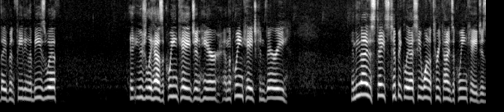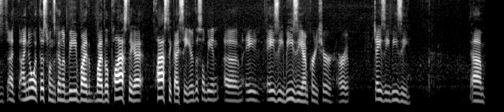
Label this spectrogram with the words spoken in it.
they've been feeding the bees with. It usually has a queen cage in here, and the queen cage can vary. In the United States, typically I see one of three kinds of queen cages. I, I know what this one's going to be by the, by the plastic, I, plastic I see here. This will be an uh, a, AZBZ, I'm pretty sure, or JZBZ. Um,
